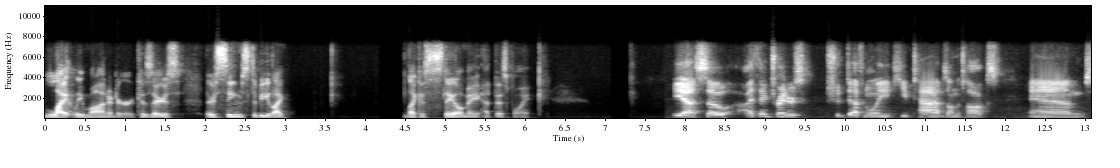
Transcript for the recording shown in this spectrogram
lightly monitor? Because there's there seems to be like like a stalemate at this point. Yeah, so I think traders should definitely keep tabs on the talks and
